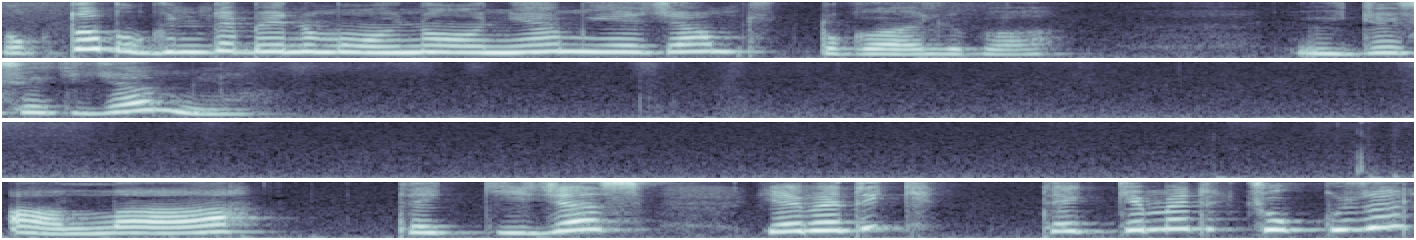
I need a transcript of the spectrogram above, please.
Yok da bugün de benim oyunu oynayamayacağım tuttu galiba. Video çekeceğim ya. Allah. Tek yiyeceğiz. Yemedik. Tek yemedik çok güzel.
